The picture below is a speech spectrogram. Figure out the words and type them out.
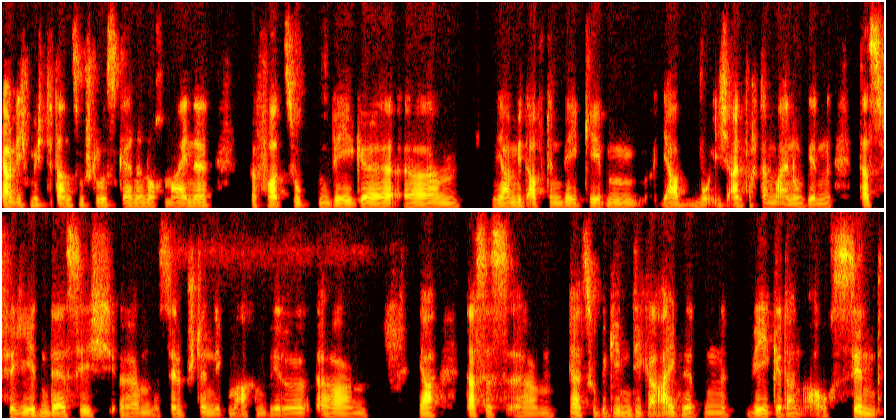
ja, und ich möchte dann zum Schluss gerne noch meine bevorzugten Wege ähm, ja mit auf den Weg geben, ja, wo ich einfach der Meinung bin, dass für jeden, der sich ähm, selbstständig machen will, ähm, ja, dass es ähm, ja zu Beginn die geeigneten Wege dann auch sind.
